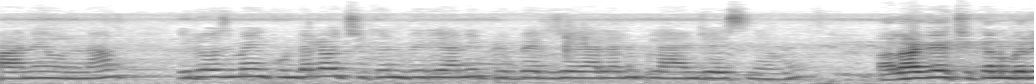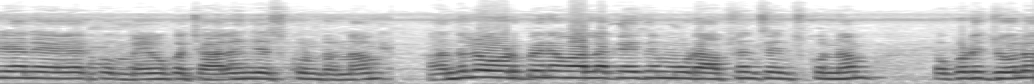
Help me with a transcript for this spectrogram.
బాగానే ఉన్నాం. ఈరోజు మేము కుండలో చికెన్ బిర్యానీ ప్రిపేర్ చేయాలని ప్లాన్ చేసినాము. అలాగే చికెన్ బిర్యానీ మేము ఒక ఛాలెంజ్ చేసుకుంటున్నాం. అందులో ఓడిపోయిన వాళ్ళకైతే మూడు ఆప్షన్స్ ఎంచుకున్నాం. ఒకటి జోలో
